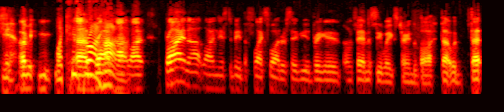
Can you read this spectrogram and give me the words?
Yeah, I mean, Like, who's uh, Brian, Brian Hartline? Hartline. Brian Hartline used to be the flex wide receiver you'd bring in on fantasy weeks during the bye. That would that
